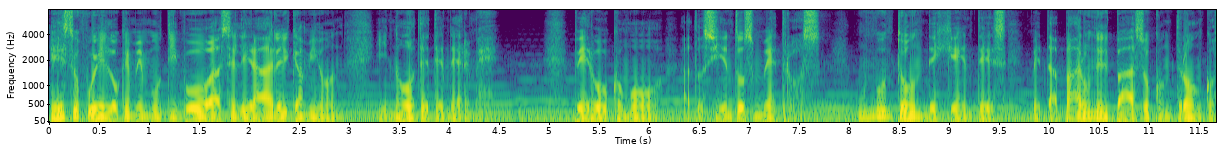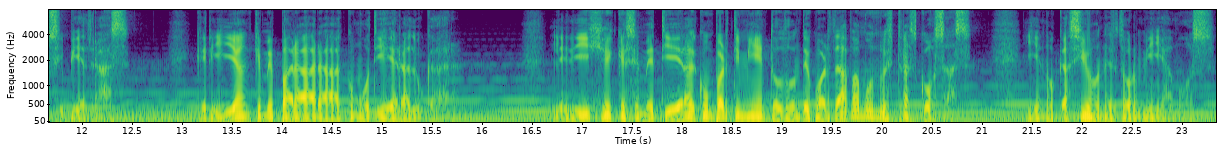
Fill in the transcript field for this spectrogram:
Eso fue lo que me motivó a acelerar el camión y no detenerme. Pero como a 200 metros, un montón de gentes me taparon el paso con troncos y piedras. Querían que me parara como diera lugar. Le dije que se metiera al compartimiento donde guardábamos nuestras cosas y en ocasiones dormíamos.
